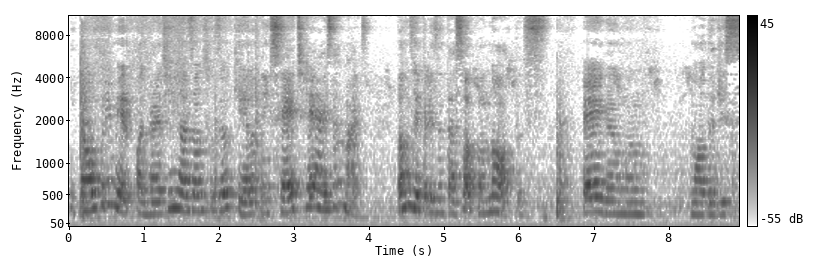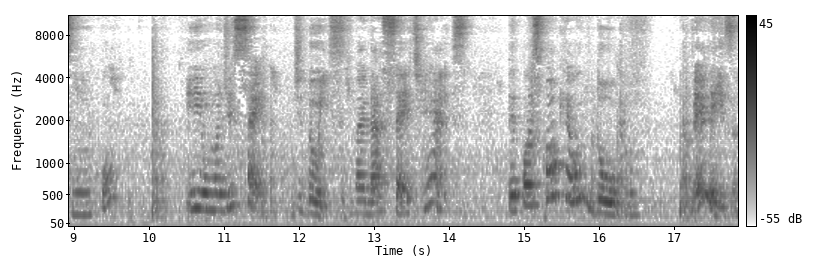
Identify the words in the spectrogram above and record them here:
Então, o primeiro quadradinho, nós vamos fazer o quê? Ela tem 7 reais a mais. Vamos representar só com notas? Pega uma nota de 5 e uma de 7, de 2, que vai dar 7 reais. Depois, qual que é o dobro? Beleza.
